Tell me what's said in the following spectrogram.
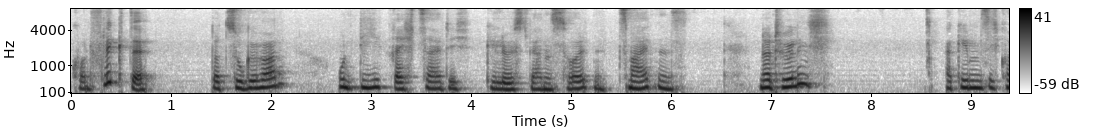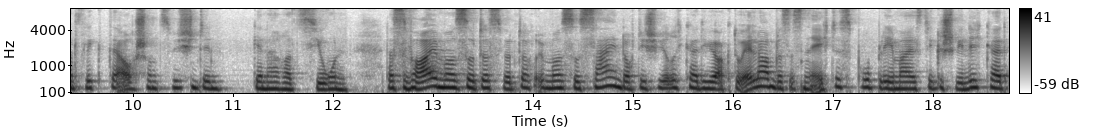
Konflikte dazugehören und die rechtzeitig gelöst werden sollten. Zweitens, natürlich ergeben sich Konflikte auch schon zwischen den Generationen. Das war immer so, das wird doch immer so sein. Doch die Schwierigkeit, die wir aktuell haben, das ist ein echtes Problem, ist die Geschwindigkeit,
